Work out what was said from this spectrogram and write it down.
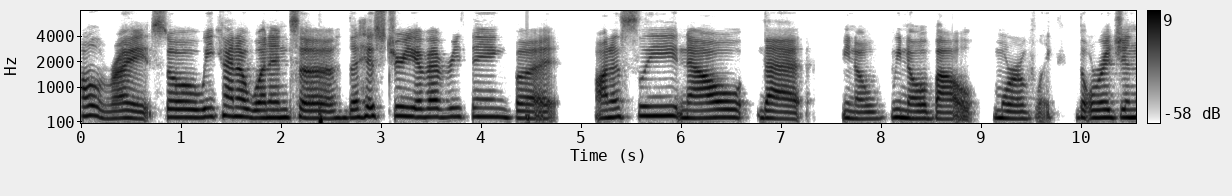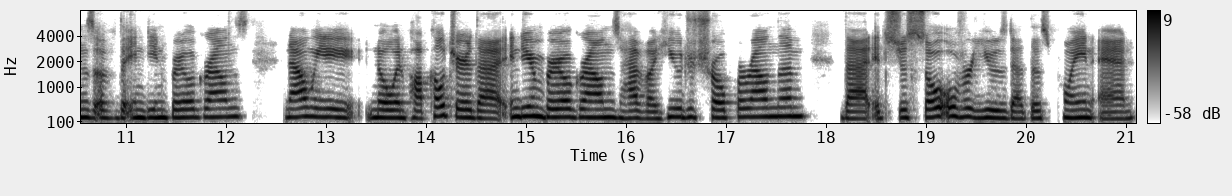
All right. So we kind of went into the history of everything, but honestly, now that you know we know about more of like the origins of the indian burial grounds. Now we know in pop culture that indian burial grounds have a huge trope around them that it's just so overused at this point and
